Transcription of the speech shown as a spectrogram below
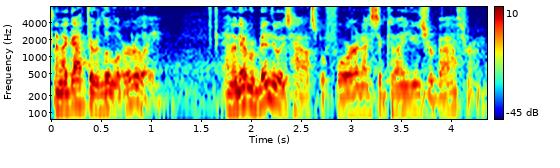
and I got there a little early. And I'd never been to his house before, and I said, Can I use your bathroom?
